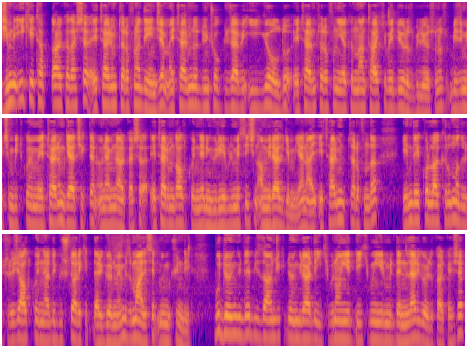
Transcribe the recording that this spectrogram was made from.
Şimdi ilk etapta arkadaşlar Ethereum tarafına değineceğim. Ethereum'da dün çok güzel bir ilgi oldu. Ethereum tarafını yakından takip ediyoruz biliyorsunuz. Bizim için Bitcoin ve Ethereum gerçekten önemli arkadaşlar. Ethereum'da altcoin'lerin yürüyebilmesi için amiral gemi. Yani Ethereum tarafında yeni rekorlar kırılmadığı sürece altcoin'lerde güçlü hareketler görmemiz maalesef mümkün değil. Bu döngüde biz daha önceki döngülerde 2017'de 2020'de neler gördük arkadaşlar?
